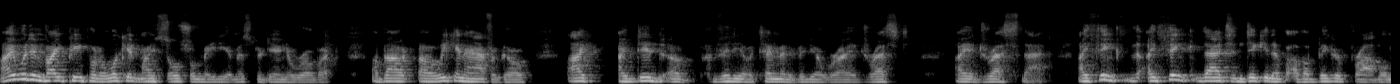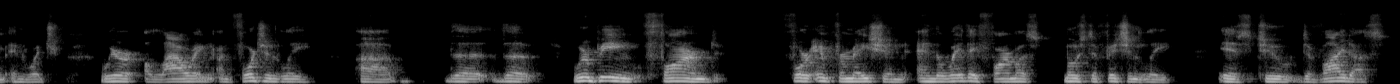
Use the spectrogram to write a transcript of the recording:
I would invite people to look at my social media, Mr. Daniel Roebuck. About a week and a half ago, I I did a, a video, a 10 minute video where I addressed I addressed that. I think I think that's indicative of a bigger problem in which we're allowing, unfortunately, uh, the the we're being farmed for information, and the way they farm us most efficiently is to divide us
